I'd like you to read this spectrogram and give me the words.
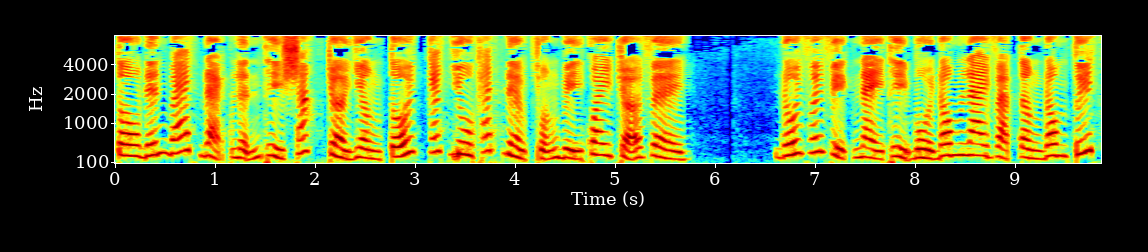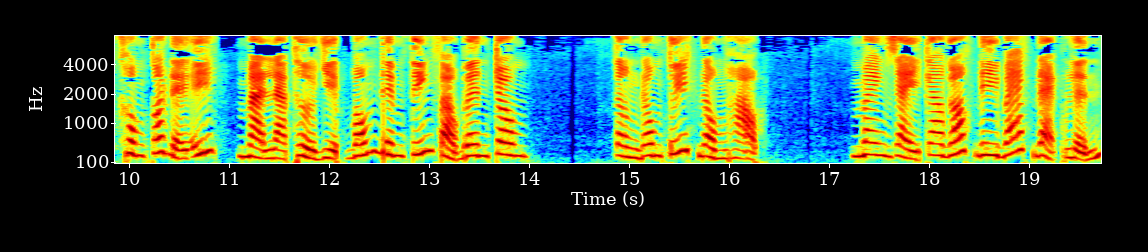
tô đến Bát Đạt Lĩnh thì sắc trời dần tối, các du khách đều chuẩn bị quay trở về. Đối với việc này thì Bùi Đông Lai và Tần Đông Tuyết không có để ý, mà là thừa dịp bóng đêm tiến vào bên trong. Tần Đông Tuyết đồng học. Mang giày cao gót đi bác đạt lĩnh.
